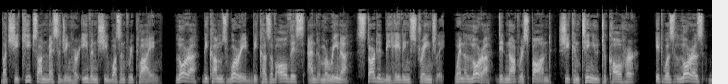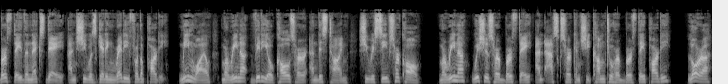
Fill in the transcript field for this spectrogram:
but she keeps on messaging her even she wasn't replying. Laura becomes worried because of all this and Marina started behaving strangely. When Laura did not respond, she continued to call her. It was Laura's birthday the next day and she was getting ready for the party. Meanwhile, Marina video calls her and this time, she receives her call. Marina wishes her birthday and asks her can she come to her birthday party? Laura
